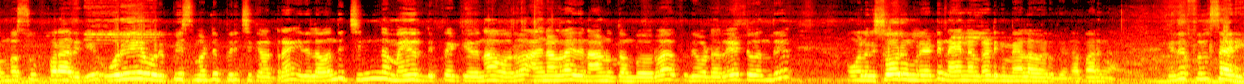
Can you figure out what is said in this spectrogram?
ரொம்ப சூப்பராக இருக்குது ஒரே ஒரு பீஸ் மட்டும் பிரித்து காட்டுறேன். இதில் வந்து சின்ன மைனர் டிஃபெக்ட் எதுனா வரும். அதனால தான் இது நானூற்றம்பது ரூபா. இதோட ரேட்டு வந்து உங்களுக்கு ஷோரூம் ரேட்டு நைன் ஹண்ட்ரடுக்கு மேலே வருது. இந்த பாருங்கள் இது ஃபுல் சாரி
